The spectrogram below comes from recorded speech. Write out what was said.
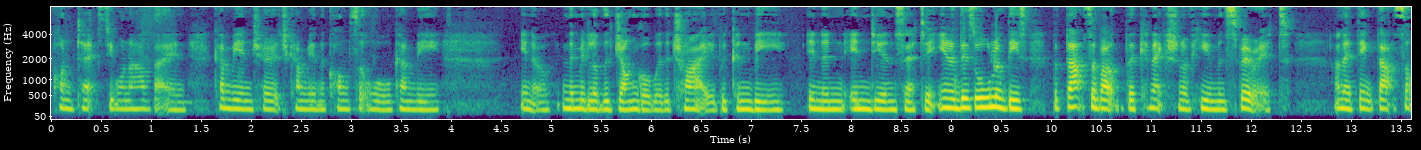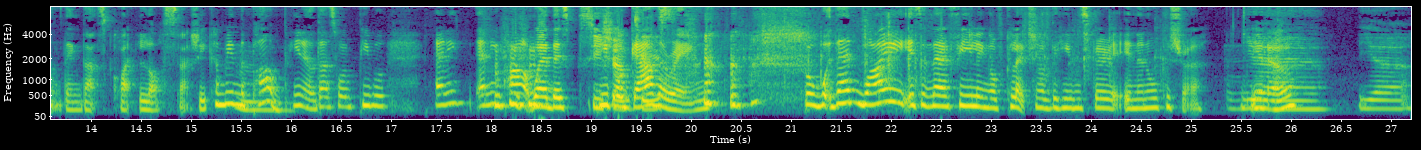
context you want to have that in. Can be in church, can be in the concert hall, can be you know, in the middle of the jungle with a tribe. It can be in an Indian setting. You know, there's all of these, but that's about the connection of human spirit. And I think that's something that's quite lost. Actually, it can be in the pub. You know, that's what people. Any any part where there's people gathering, but w- then why isn't there a feeling of collection of the human spirit in an orchestra? You know, Yeah. Yeah.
